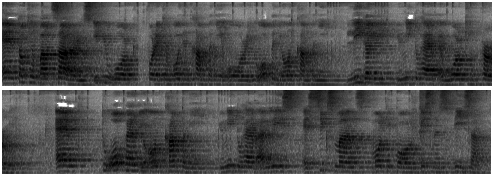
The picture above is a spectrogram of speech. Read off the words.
And talking about salaries, if you work for a Cambodian company or you open your own company, legally you need to have a working permit. And to open your own company, you need to have at least a six months multiple business visa.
